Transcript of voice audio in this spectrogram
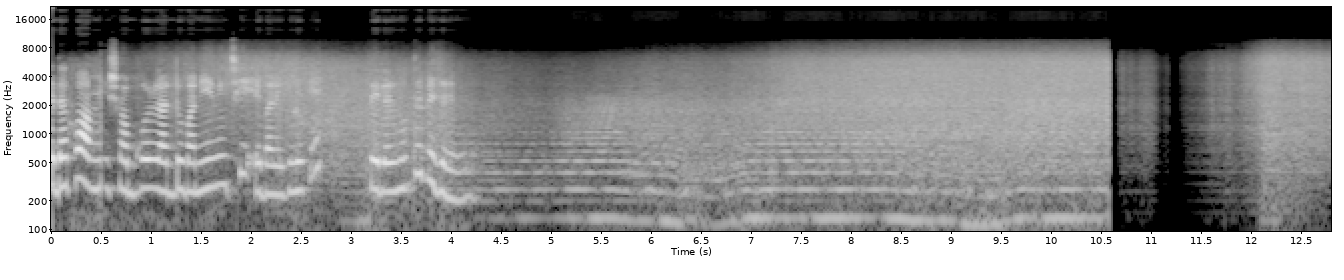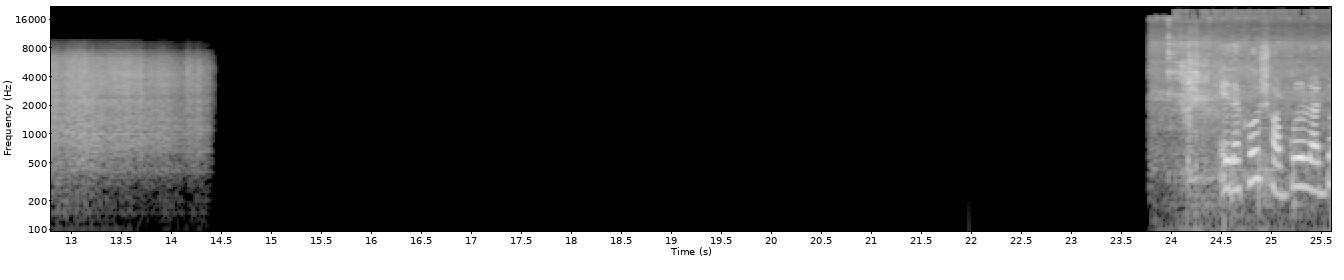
এ দেখো, আমি সবগুলো লাড্ডু বানিয়ে নিয়েছি। এবার এগুলোকে তেলের মধ্যে ভেজে নেব। এই দেখো, সবগুলো লাড্ডু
